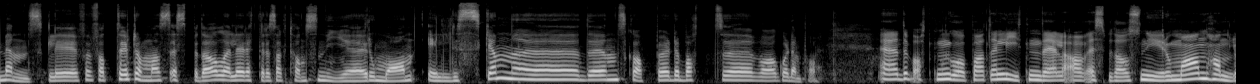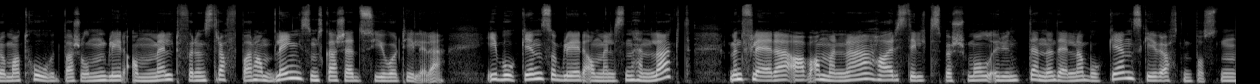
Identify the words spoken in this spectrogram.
menneskelig forfatter, Thomas Espedal, eller rettere sagt hans nye roman 'Elsken'. Den skaper debatt. Hva går den på? Eh, debatten går på at en liten del av Espedals nye roman handler om at hovedpersonen blir anmeldt for en straffbar handling som skal ha skjedd syv år tidligere. I boken så blir anmeldelsen henlagt, men flere av anmelderne har stilt spørsmål rundt denne delen av boken, skriver Aftenposten,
